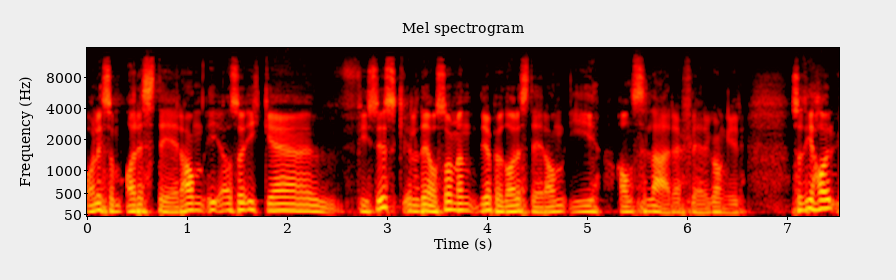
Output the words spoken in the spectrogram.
å liksom arrestere han, altså Ikke fysisk, eller det også, men de har prøvd å arrestere han i hans lære flere ganger. Så de har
